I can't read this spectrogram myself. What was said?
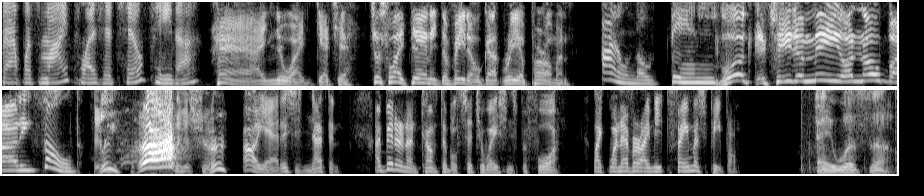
That was my pleasure too, Peter. I knew I'd get you. Just like Danny DeVito got Rhea Perlman. I don't know, Danny. Look, it's either me or nobody. Sold. Really? Ah! Are you sure? Oh, yeah, this is nothing. I've been in uncomfortable situations before. Like whenever I meet famous people. Hey, what's up?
